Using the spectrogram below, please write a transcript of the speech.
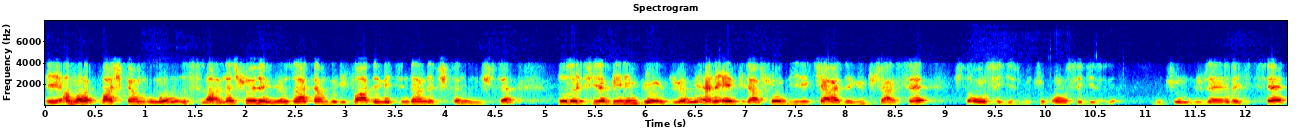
E, ama başkan bunu ısrarla söylemiyor. Zaten bu ifade metinden de çıkarılmıştı. Dolayısıyla benim gördüğüm yani enflasyon 1-2 ayda yükselse işte 18,5 18,5'un üzerine de gitse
